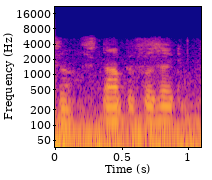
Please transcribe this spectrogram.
So stop it for a second.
